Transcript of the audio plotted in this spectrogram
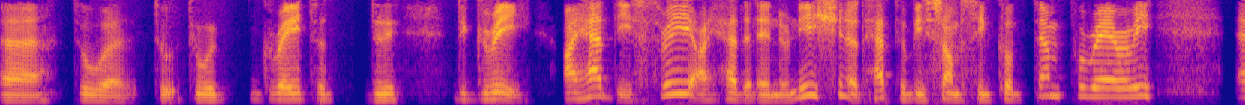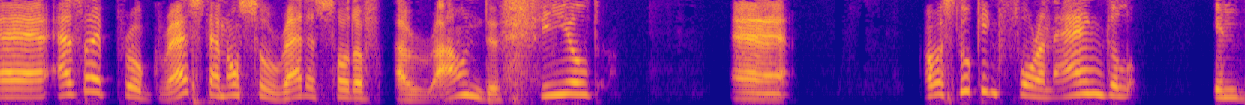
uh, to a to to a greater de- degree. I had these three. I had an Indonesian. It had to be something contemporary uh, as I progressed and also read a sort of around the field, uh, I was looking for an angle in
